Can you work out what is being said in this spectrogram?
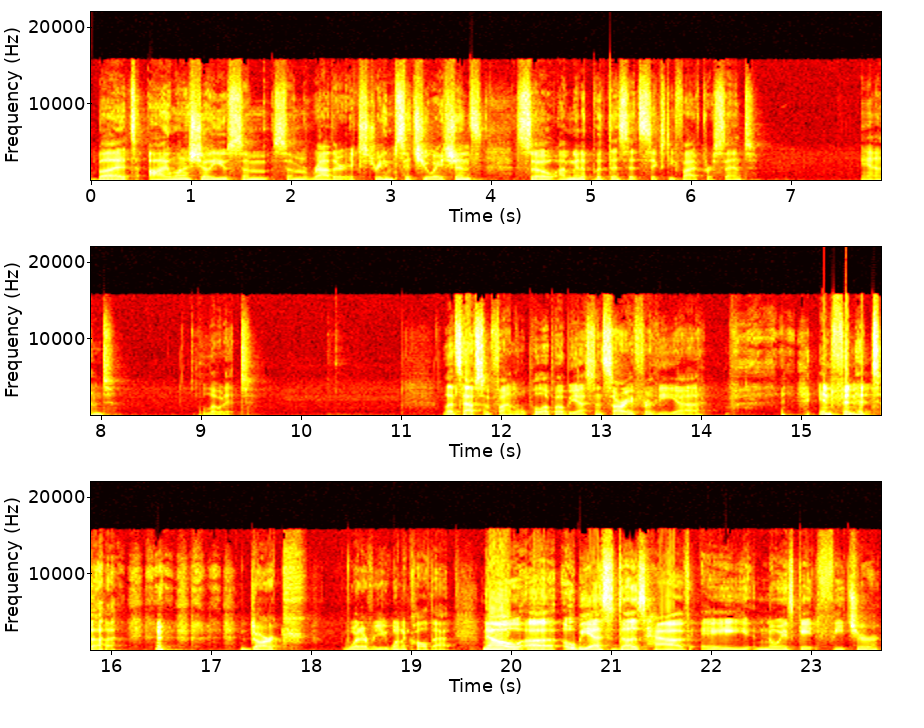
But I want to show you some, some rather extreme situations. So I'm going to put this at 65% and load it. Let's have some fun. We'll pull up OBS. And sorry for the uh, infinite uh, dark whatever you want to call that. Now, uh, OBS does have a noise gate feature,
